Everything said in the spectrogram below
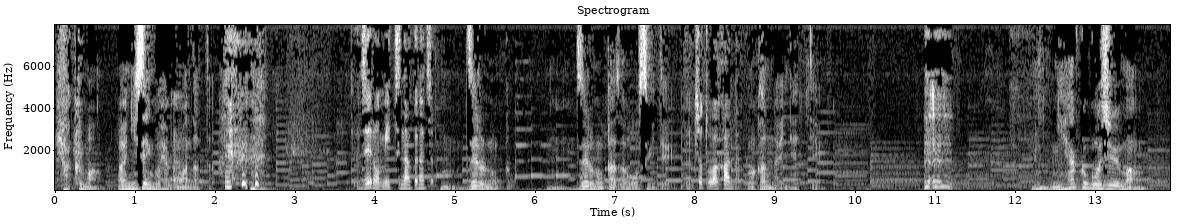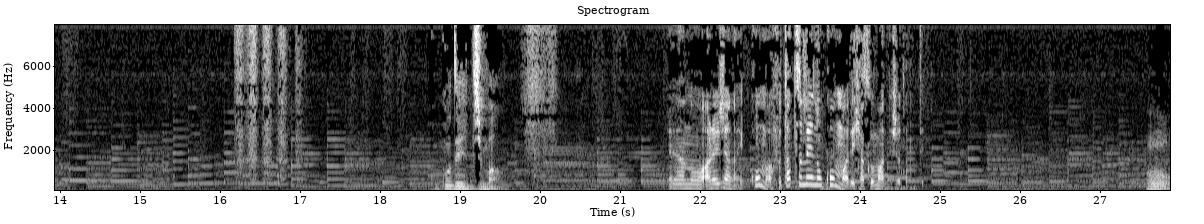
100万。あ2500万だった、ゼロ3つなくなっちゃっうん、ゼロのか、うん、ゼロの数は多すぎて。たちょっと分かんなく分かんないねっていう。ん250万。ここで1万。えあのあれじゃない。コンマ2つ目のコンマで100万でしょだって。おう。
